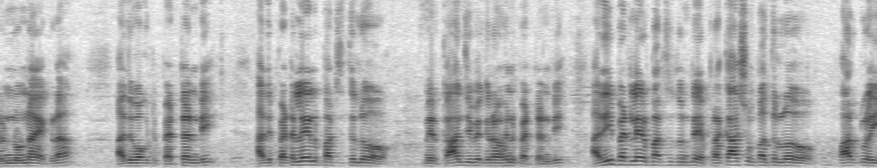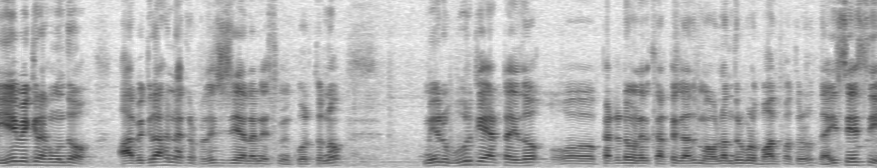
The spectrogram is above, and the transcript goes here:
రెండు ఉన్నాయి ఇక్కడ. అది ఒకటి పెట్టండి. అది పెట్టలేని పరిస్థితుల్లో మీరు కాంజీ విగ్రహాన్ని పెట్టండి. అది పెట్టలేని పరిస్థితి ఉంటే ప్రకాశం పద్ధతిలో పార్కులో ఏ విగ్రహం ఉందో ఆ విగ్రహాన్ని అక్కడ ప్రతిష్ఠ చేయాలనేసి మేము కోరుతున్నాం. మీరు ఊరికే అట్ట ఏదో పెట్టడం అనేది కరెక్ట్ కాదు. మా వాళ్ళందరూ కూడా బాధపడుతున్నారు. దయచేసి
